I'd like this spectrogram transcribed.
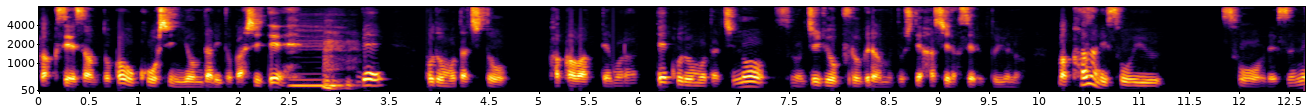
学生さんとかを講師に呼んだりとかして、うん。で、子供たちと関わってもらって、子供たちのその授業プログラムとして走らせるというような、まあ、かなりそういう、そうですね、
